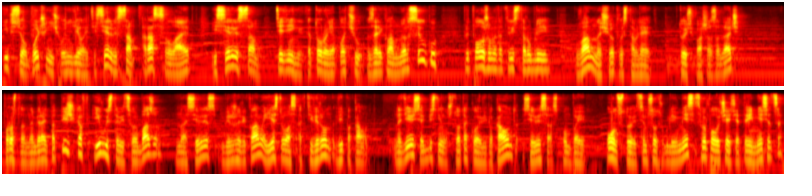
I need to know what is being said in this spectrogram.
и все, больше ничего не делаете. Сервис сам рассылает и сервис сам те деньги, которые я плачу за рекламную рассылку, предположим это 300 рублей, вам на счет выставляет. То есть ваша задача просто набирать подписчиков и выставить свою базу на сервис биржи рекламы, если у вас активирован VIP аккаунт. Надеюсь, объяснил, что такое VIP аккаунт сервиса SpoonPay. Он стоит 700 рублей в месяц, вы получаете 3 месяца.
